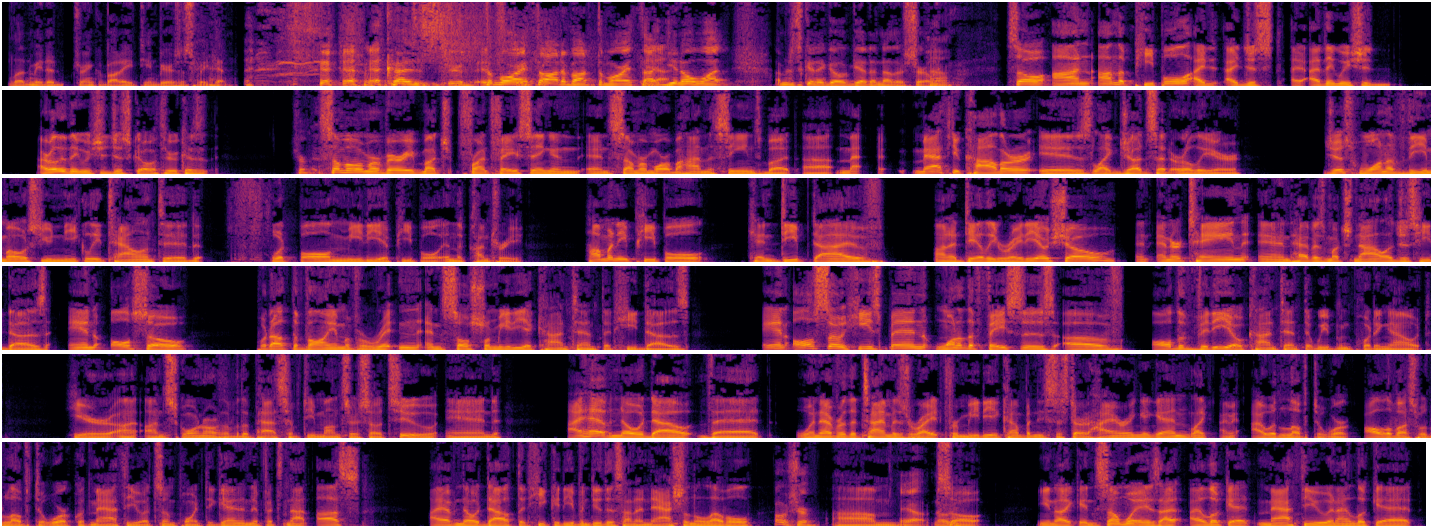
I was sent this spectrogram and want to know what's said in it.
led me to drink about 18 beers this weekend. Because the more I thought about it, the more I thought, Yeah. you know what? I'm just going to go get another Shirley. So on on the people, I I just I, I think we should I really think we should just go through because Sure. some of them are very much front facing and and some are more behind the scenes. But uh, Ma- Matthew Coller is like Judd said earlier, just one of the most uniquely talented football media people in the country. How many people can deep dive on a daily radio show and entertain and have as much knowledge as he does, and also put out the volume of written and social media content that he does. And also, he's been one of the faces of all the video content that we've been putting out here on, on Score North over the past 15 months or so, too. And I have no doubt that whenever the time is right for media companies to start hiring again, like, I mean, I would love to work, all of us would love to work with Matthew at some point again. And if it's not us, I have no doubt that he could even do this on a national level. Oh, sure. Um, Yeah, no- so you know, like in some ways, I, I look at Matthew and I look at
